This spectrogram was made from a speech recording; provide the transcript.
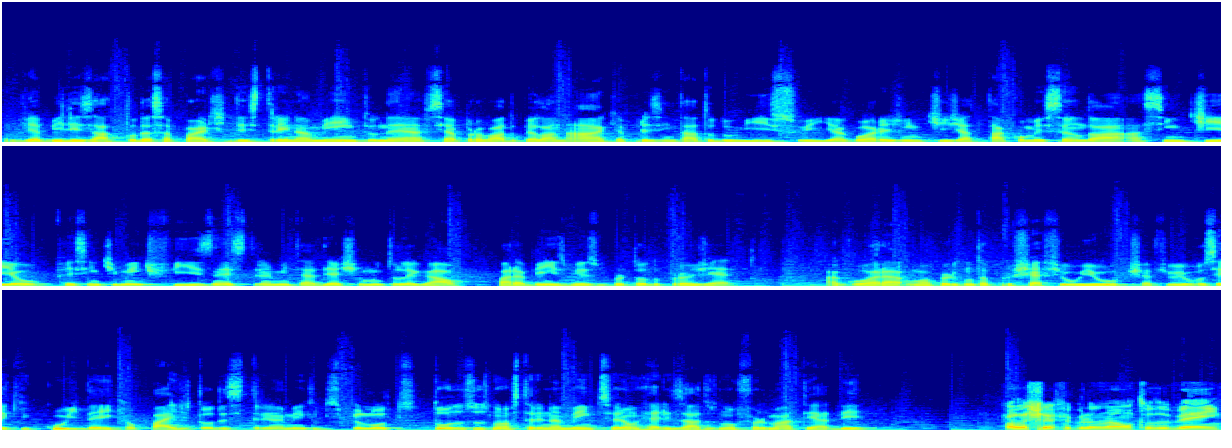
viabilizar toda essa parte desse treinamento, né? Ser aprovado pela ANAC, apresentar tudo isso. E agora a gente já está começando a, a sentir. Eu recentemente fiz, né? Esse treinamento AD, achei muito legal. Parabéns mesmo por todo o projeto. Agora, uma pergunta para o chefe Will. Chefe Will, você que cuida aí, que é o pai de todo esse treinamento dos pilotos, todos os nossos treinamentos serão realizados no formato EAD? Fala, chefe Brunão, tudo bem?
